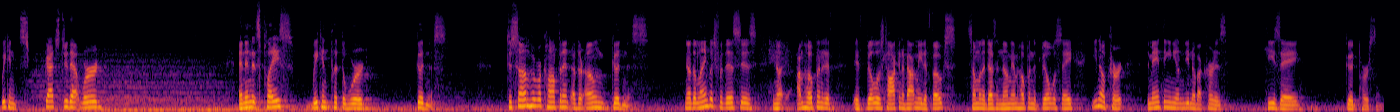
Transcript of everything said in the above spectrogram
we can scratch through that word. And in its place, we can put the word goodness. To some who were confident of their own goodness. You know, the language for this is, you know, I'm hoping that if, if Bill is talking about me to folks, someone that doesn't know me, I'm hoping that Bill will say, you know Kurt. The main thing you need to know about Kurt is he's a good person.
